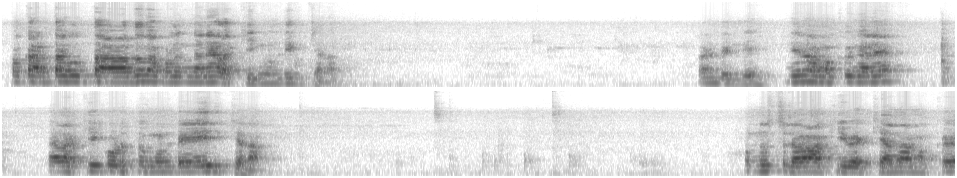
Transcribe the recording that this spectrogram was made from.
അപ്പൊ കട്ട കുത്താതെ നമ്മൾ ഇങ്ങനെ ഇളക്കി കൊണ്ടിരിക്കണം കണ്ടില്ലേ? ഇനി നമുക്ക് ഇങ്ങനെ ഇളക്കി കൊടുത്തും കൊണ്ടേ ഇരിക്കണം ഒന്ന് സ്ലോ ആക്കി വെക്കാം നമുക്ക്.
